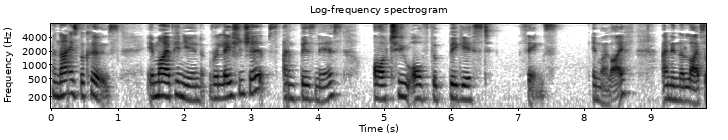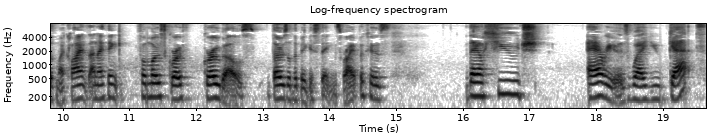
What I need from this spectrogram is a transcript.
And that is because, in my opinion, relationships and business are two of the biggest things in my life and in the lives of my clients. And I think for most growth grow girls, those are the biggest things, right? Because they are huge areas where you get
